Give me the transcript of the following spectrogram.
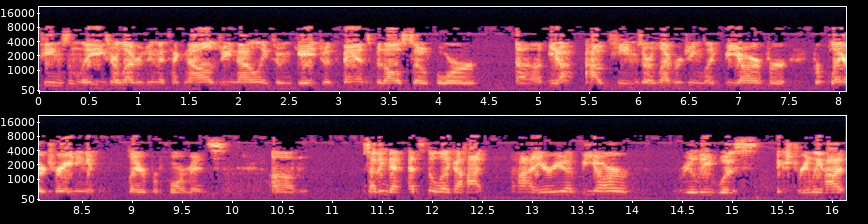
teams and leagues are leveraging the technology not only to engage with fans, but also for uh, you know how teams are leveraging like VR for for player training and player performance. Um, so I think that that's still like a hot hot area. VR really was extremely hot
